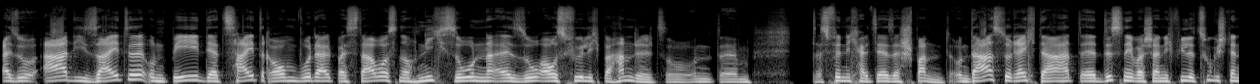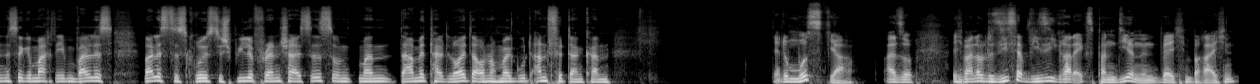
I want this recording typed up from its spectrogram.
also A, die Seite und B, der Zeitraum wurde halt bei Star Wars noch nicht so, äh, so ausführlich behandelt. So. Und ähm, das finde ich halt sehr, sehr spannend. Und da hast du recht, da hat äh, Disney wahrscheinlich viele Zugeständnisse gemacht, eben weil es, weil es das größte Spiele-Franchise ist und man damit halt Leute auch nochmal gut anfüttern kann. Ja, du musst ja. Also, ich meine, aber du siehst ja, wie sie gerade expandieren, in welchen Bereichen.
